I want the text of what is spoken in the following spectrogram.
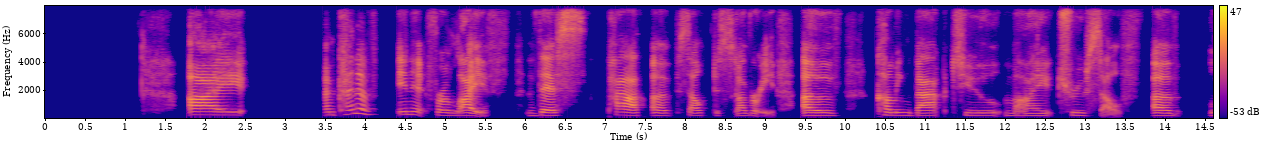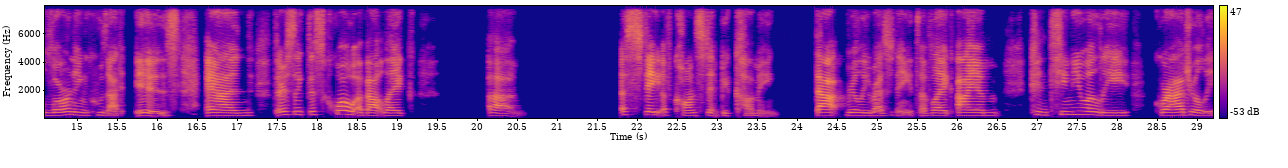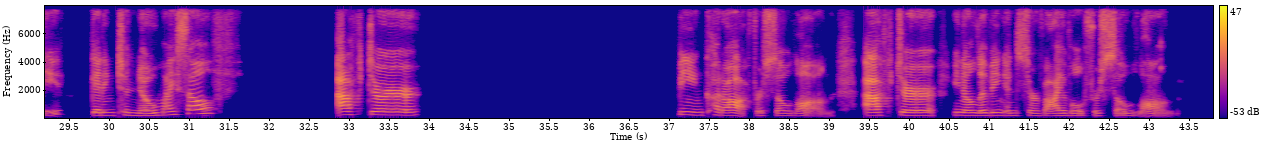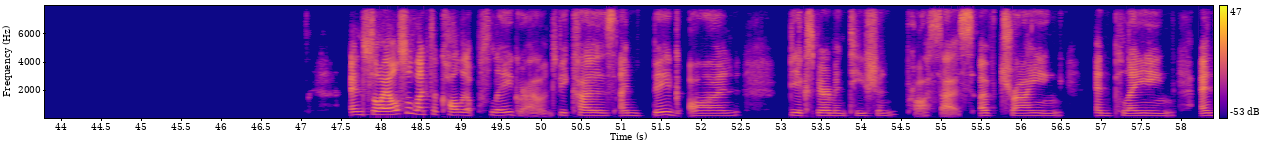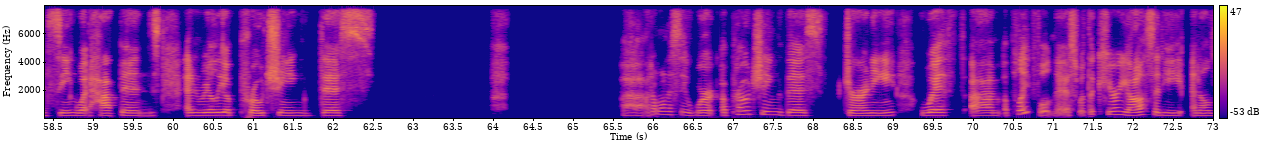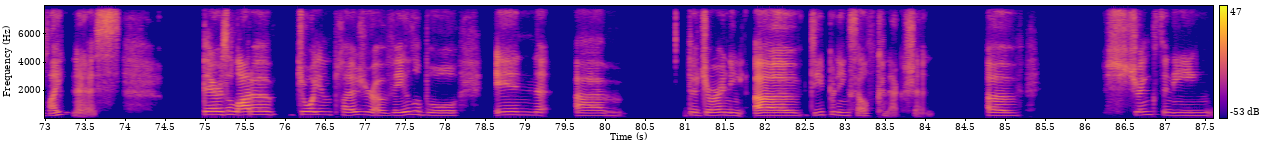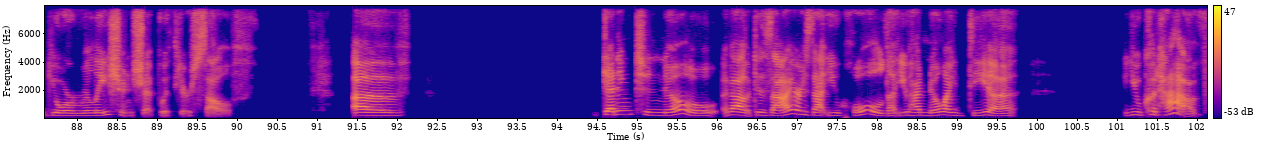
I i'm kind of in it for life this path of self discovery of coming back to my true self of learning who that is and there's like this quote about like um a state of constant becoming that really resonates of like i am continually gradually getting to know myself after being cut off for so long, after, you know, living in survival for so long. And so I also like to call it a playground because I'm big on the experimentation process of trying and playing and seeing what happens and really approaching this uh, I don't want to say work, approaching this journey with um, a playfulness, with a curiosity and a lightness. There's a lot of joy and pleasure available in um, the journey of deepening self connection, of strengthening your relationship with yourself, of getting to know about desires that you hold that you had no idea you could have.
